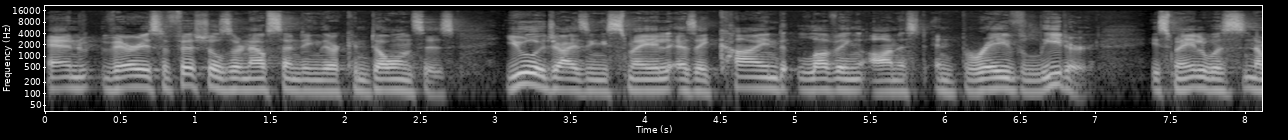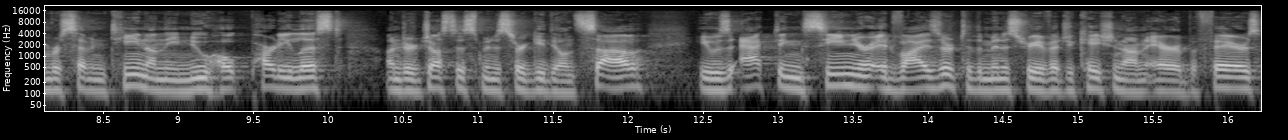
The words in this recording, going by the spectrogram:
and various officials are now sending their condolences, eulogizing Ismail as a kind, loving, honest, and brave leader. Ismail was number 17 on the New Hope party list under Justice Minister Gideon Sa'ar. He was acting senior advisor to the Ministry of Education on Arab Affairs,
